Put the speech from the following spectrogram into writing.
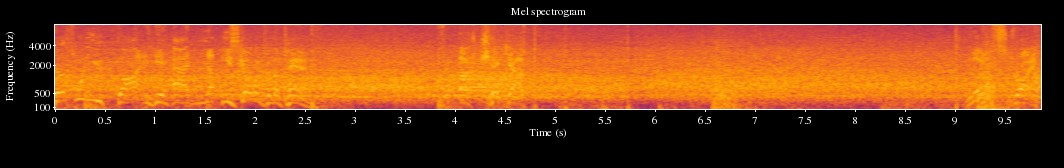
Just when you thought he had nothing. He's going for the pin. A kick out. Little strike.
